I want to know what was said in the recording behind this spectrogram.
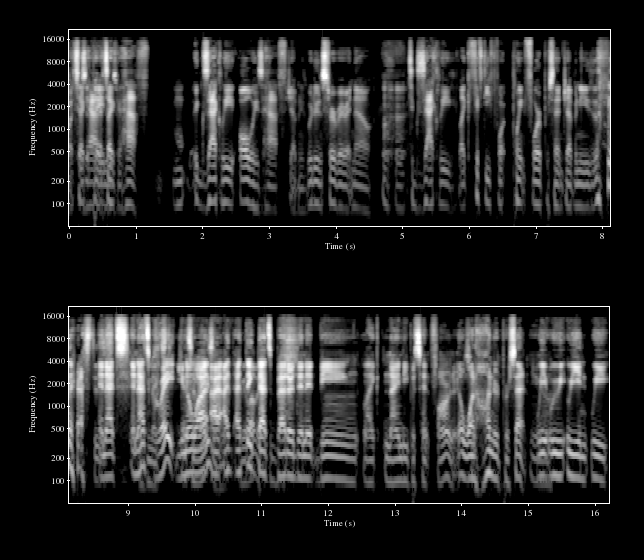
It's like, half, it's like half, exactly always half Japanese. We're doing a survey right now. Uh-huh. It's exactly like 50.4% Japanese. and the rest is. And that's and that's mixed. great. You It's know why? I I, I think love it. that's better than it being like ninety percent foreigners. No, 100%. We, Yeah. we, we, we,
